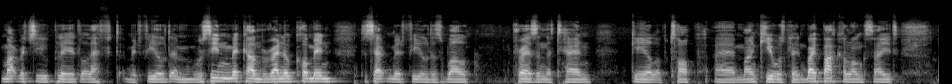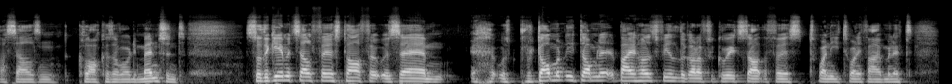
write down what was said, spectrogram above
Matt Ritchie who played left midfield. And we've seen Mikel Merino come in to set midfield as well. Prez in the 10, Gayle up top. Uh, Manquillo was playing right back alongside Lascelles and Clark, as I've already mentioned. So the game itself, first half, it was. Um, was predominantly dominated by Huddersfield. They got off to a great start the first 20 25 minutes,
